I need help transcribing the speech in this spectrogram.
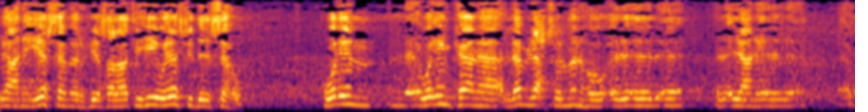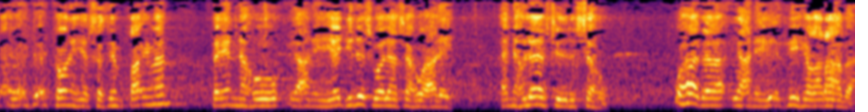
يعني يستمر في صلاته ويسجد للسهو. وإن وإن كان لم يحصل منه يعني كونه يستتم قائما فإنه يعني يجلس ولا سهو عليه أنه لا يسجد للسهو. وهذا يعني فيه غرابة.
